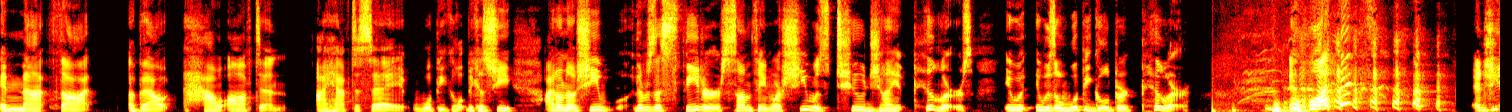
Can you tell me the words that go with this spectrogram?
and not thought about how often I have to say Whoopi Gold because she I don't know she there was this theater or something where she was two giant pillars. It was it was a Whoopi Goldberg pillar. what? And she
